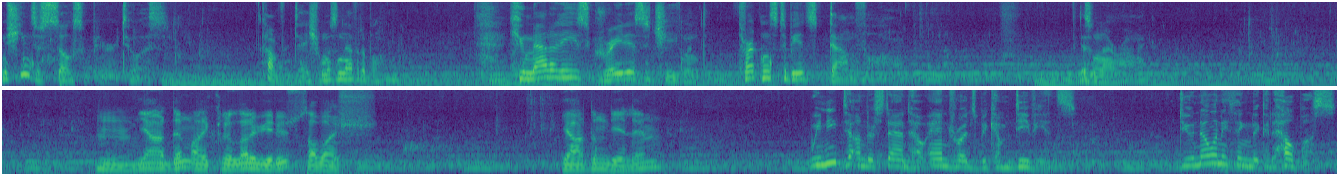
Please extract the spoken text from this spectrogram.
Machines are so superior to us. Confrontation was inevitable. Humanity's greatest achievement threatens to be its downfall. Isn't it ironic? Hmm, yardım, aykırılar, virüs, savaş. Yardım diyelim. We need to understand how androids become deviants. Do you know anything that could help us?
